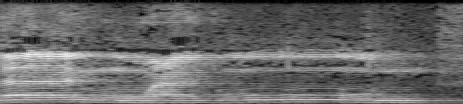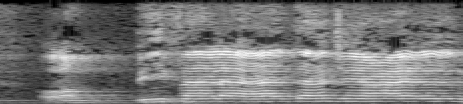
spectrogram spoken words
ما يوعدون. رب فلا تجعلني في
